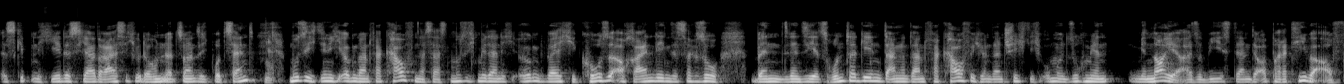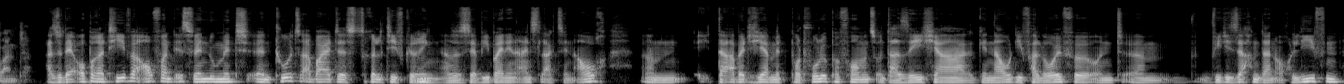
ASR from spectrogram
es gibt nicht jedes Jahr 30 oder 120 Prozent. Ja. Muss ich die nicht irgendwann verkaufen? Das heißt, muss ich mir da nicht irgendwelche Kurse auch reinlegen, dass ich sage, so, wenn, wenn sie jetzt runtergehen, dann und dann verkaufe ich und dann schichte ich um und suche mir, mir neue. Also wie ist dann der operative Aufwand? Also der operative Aufwand ist, wenn du mit äh, Tools arbeitest, ist relativ gering. Mhm. Also es ist ja wie bei den Einzelaktien auch. Ähm, da arbeite ich ja mit Portfolio Performance und da sehe ich ja genau die Verläufe und ähm, wie die Sachen dann auch liefen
